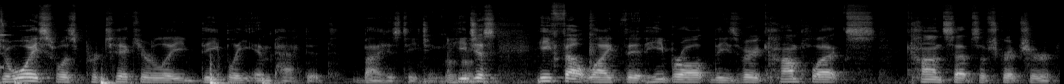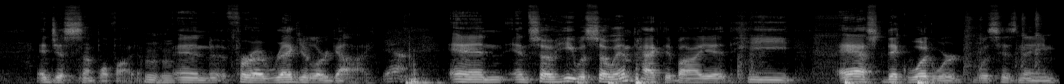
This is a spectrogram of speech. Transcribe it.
Dois was particularly deeply impacted by his teaching. He just he felt like that he brought these very complex concepts of scripture and just simplified them. And for a regular guy, Yeah. and and so he was so impacted by it he asked dick woodward was his name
